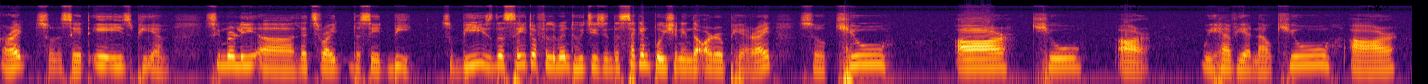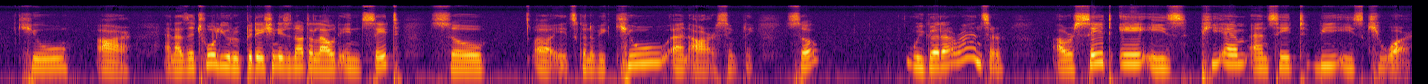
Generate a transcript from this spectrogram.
alright so the set A is PM similarly uh, let's write the set B. So B is the set of element which is in the second position in the order pair right? So Q R Q R. We have here now Q R Q R. And as I told you repetition is not allowed in set. So uh, it's gonna be Q and R simply. So we got our answer. Our set A is PM and set B is QR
